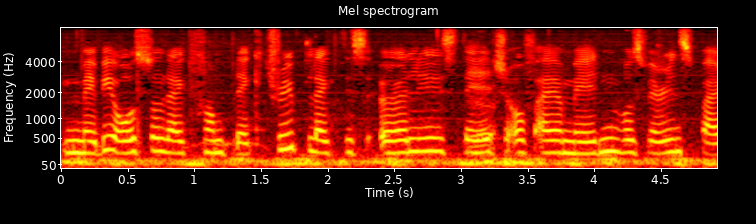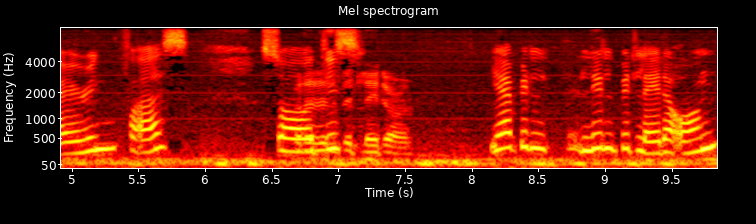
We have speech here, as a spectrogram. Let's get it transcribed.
maybe also like from Black Trip, like this early stage of Iron Maiden was very inspiring for us. So But a little this, bit later on. yeah, a bit- little bit later on.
